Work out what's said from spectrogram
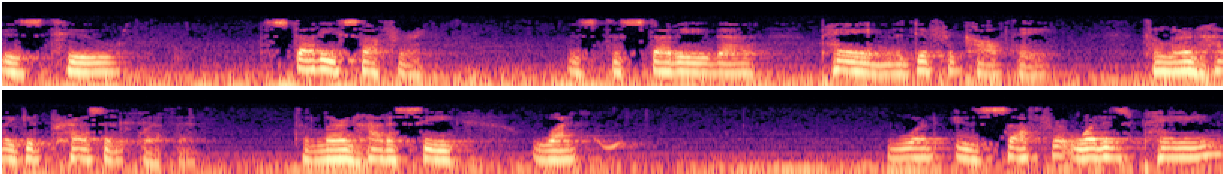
is to study suffering, is to study the pain, the difficulty, to learn how to get present with it, to learn how to see what what is suffer what is pain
